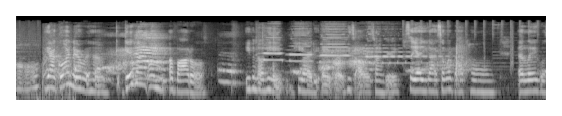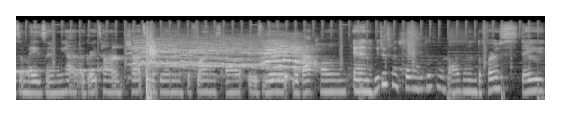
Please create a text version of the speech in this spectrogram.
Oh. Yeah, go in there with him. Get him um a bottle. Even though he he already ate, but he's always hungry. So yeah, you guys. So we're back home. LA was amazing. We had a great time. Shout out to building for flying us out. It was lit. We're back home. And we just been chilling. We just been vibing. The first day,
